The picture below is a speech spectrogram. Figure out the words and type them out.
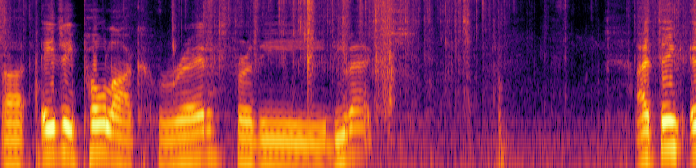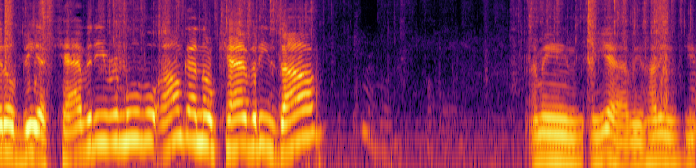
Uh, AJ Pollock red for the D-backs. I think it'll be a cavity removal. I don't got no cavities, dog. I mean, yeah. I mean, how do you? you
